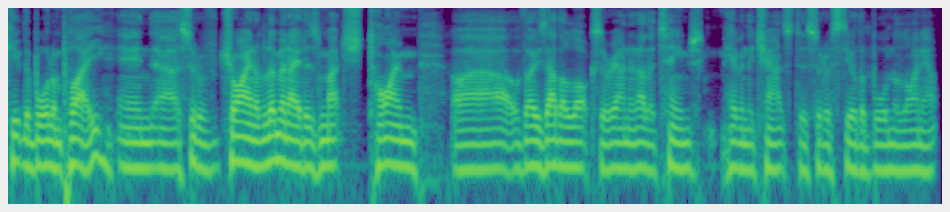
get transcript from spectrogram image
keep the ball in play, and uh, sort of try and eliminate as much time uh, of those other locks around and other teams having the chance to sort of steal the ball in the line out.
